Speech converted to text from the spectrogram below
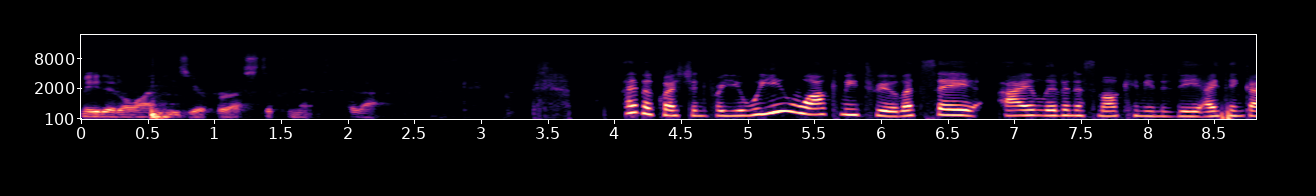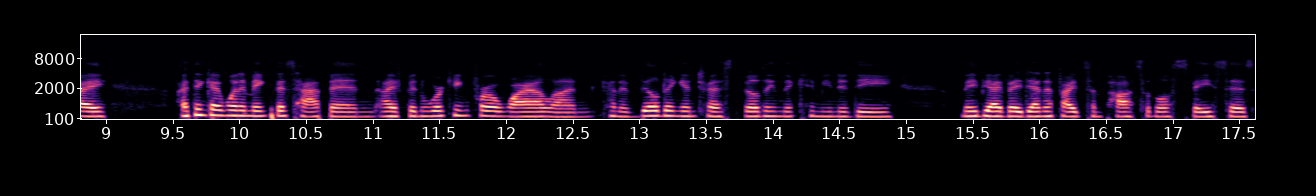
made it a lot easier for us to commit to that. I have a question for you. Will you walk me through? Let's say I live in a small community. I think I I think I want to make this happen. I've been working for a while on kind of building interest, building the community maybe I've identified some possible spaces.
